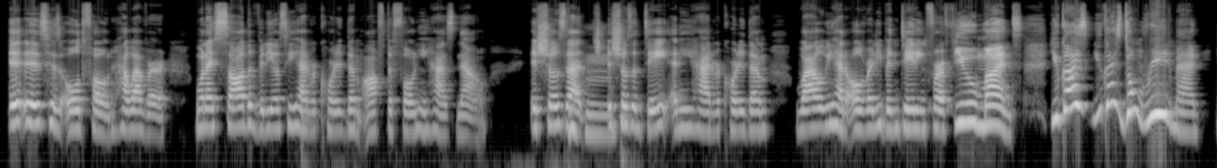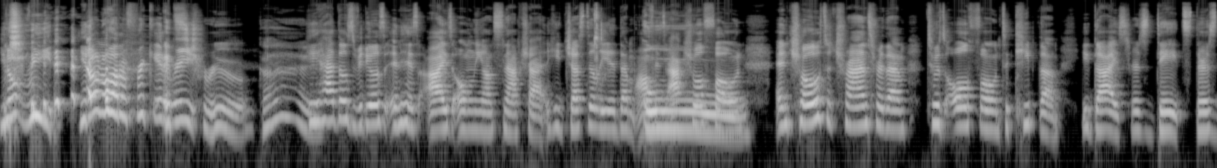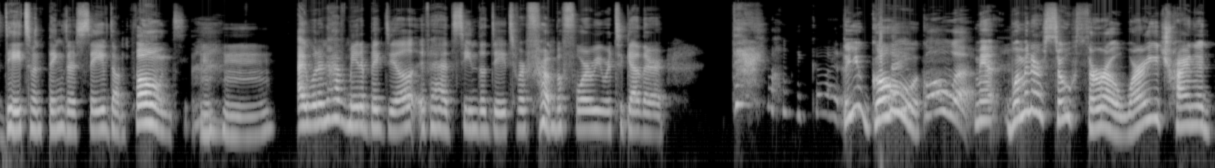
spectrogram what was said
It is his old phone. However, when I saw the videos, he had recorded them off the phone he has now. It shows that Mhm. it shows a date and he had recorded them while we had already been dating for a few months. You guys, you guys don't read, man. You don't read. you don't know how to freaking It's read. It's true. Good. He had those videos in his eyes only on Snapchat. He just deleted them off his actual phone and chose to transfer them to his old phone to keep them. You guys, there's dates. There's dates when things are saved on phones. Mm-hmm. I wouldn't have made a big deal if I had seen the dates were from before we were together. There, oh my god. There you go. There you go. Man, women are so thorough. Why are you trying to?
